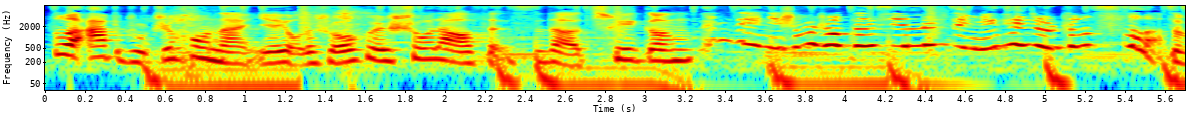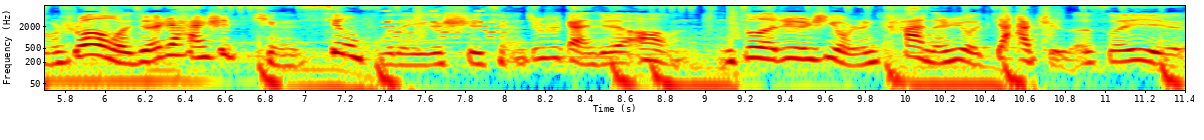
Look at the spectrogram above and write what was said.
做 UP 主之后呢，也有的时候会收到粉丝的催更，Lindsay 你什么时候更新？Lindsay 明天就是周四了。怎么说呢？我觉得这还是挺幸福的一个事情，就是感觉啊，你做的这个是有人看的，是有价值的，所以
